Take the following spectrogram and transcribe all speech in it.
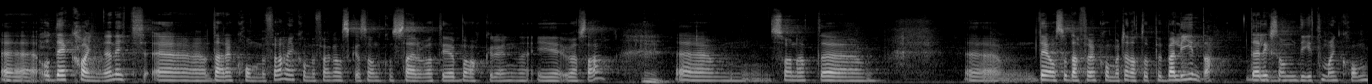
Uh, og det kan han ikke eh, der han kommer fra. Han kommer fra en ganske sånn konservativ bakgrunn i USA. Mm. Eh, sånn at uh, Det er også derfor han kommer til nettopp Berlin. Da. Det er liksom dit man kom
